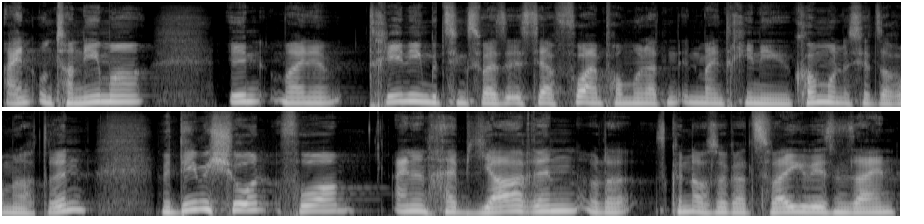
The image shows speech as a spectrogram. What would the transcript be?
einen Unternehmer in meinem Training, beziehungsweise ist er vor ein paar Monaten in mein Training gekommen und ist jetzt auch immer noch drin, mit dem ich schon vor eineinhalb Jahren oder es können auch sogar zwei gewesen sein,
